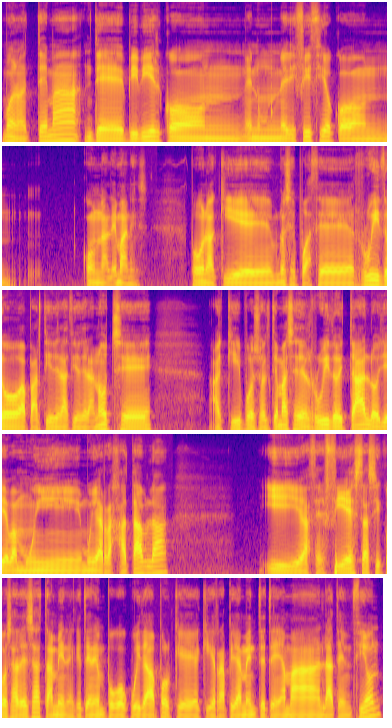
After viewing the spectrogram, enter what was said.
Bueno, el tema de vivir con, en un edificio con, con alemanes. Pues bueno, aquí eh, no se puede hacer ruido a partir de las 10 de la noche. Aquí, pues el tema ese del ruido y tal lo lleva muy, muy a rajatabla. Y hacer fiestas y cosas de esas también hay que tener un poco cuidado porque aquí rápidamente te llama la atención.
